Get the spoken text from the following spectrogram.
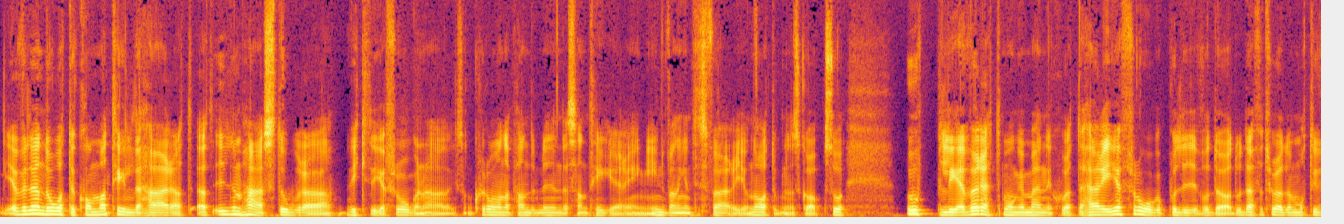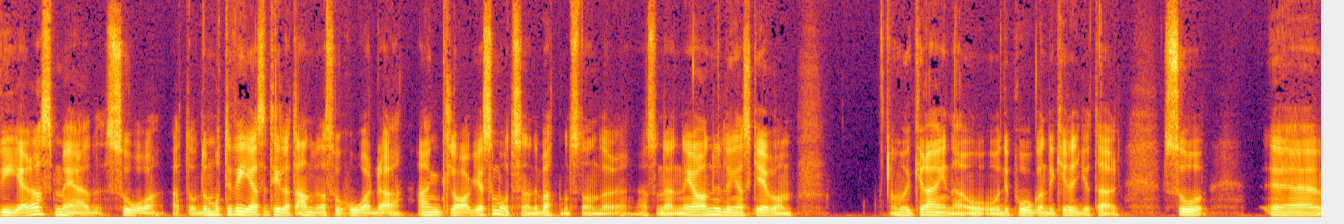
jag vill ändå återkomma till det här att, att i de här stora viktiga frågorna, liksom coronapandemin, dess hantering, invandringen till Sverige och NATO-medlemskap, så upplever rätt många människor att det här är frågor på liv och död och därför tror jag de motiveras med så att de, de motiverar sig till att använda så hårda anklagelser mot sina debattmotståndare. Alltså när, när jag nyligen skrev om, om Ukraina och, och det pågående kriget där så eh,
